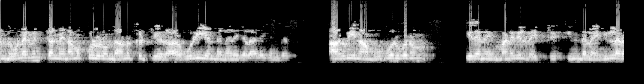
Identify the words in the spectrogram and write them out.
அந்த உணர்வின் தன்மை நமக்குள் இருந்த அணுக்கள் பேர் ஒளி என்ற நிலைகள் அடைகின்றது. ஆகவே நாம் ஒவ்வொருவரும் இதனை மனதில் வைத்து இந்த இல்லற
